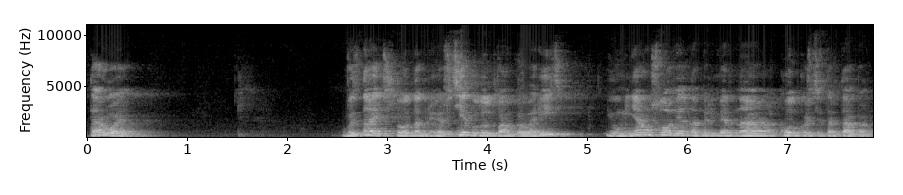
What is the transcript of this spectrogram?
Второе. Вы знаете, что, например, все будут вам говорить, И у меня условия, например, на конкурсе стартапа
